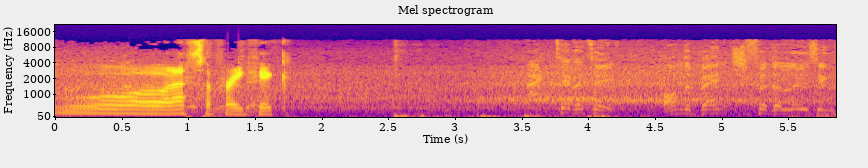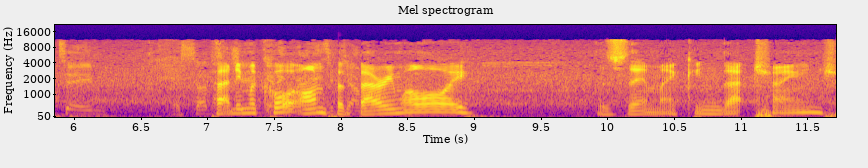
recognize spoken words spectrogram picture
Oh, that's a free kick. Activity on the bench for the losing team. Paddy McCourt on for Barry Malloy. Is they're making that change?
